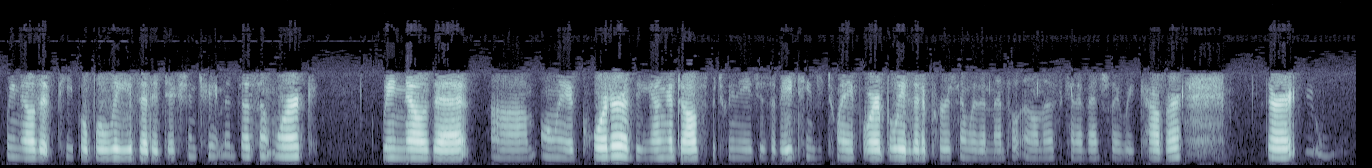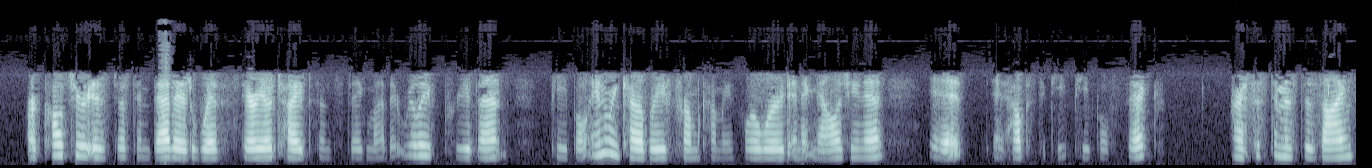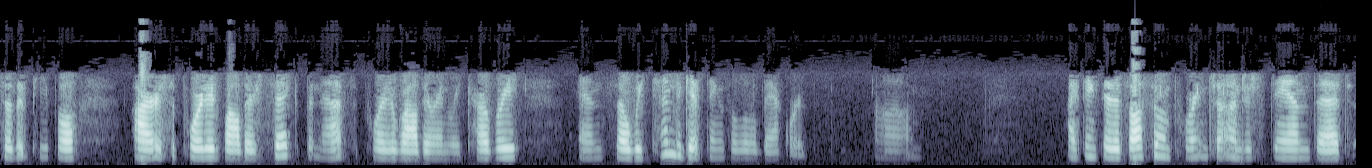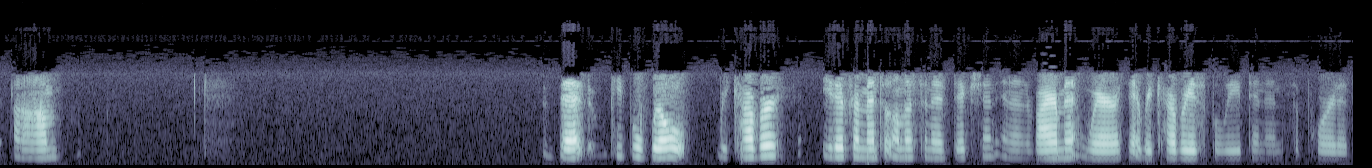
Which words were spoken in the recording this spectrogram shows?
We know that people believe that addiction treatment doesn't work. We know that um, only a quarter of the young adults between the ages of 18 to 24 believe that a person with a mental illness can eventually recover. There, our culture is just embedded with stereotypes and stigma that really prevent people in recovery from coming forward and acknowledging it. It it helps to keep people sick. Our system is designed so that people are supported while they're sick, but not supported while they're in recovery and so we tend to get things a little backwards. Um, I think that it's also important to understand that um, that people will recover either from mental illness and addiction in an environment where that recovery is believed in and supported.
